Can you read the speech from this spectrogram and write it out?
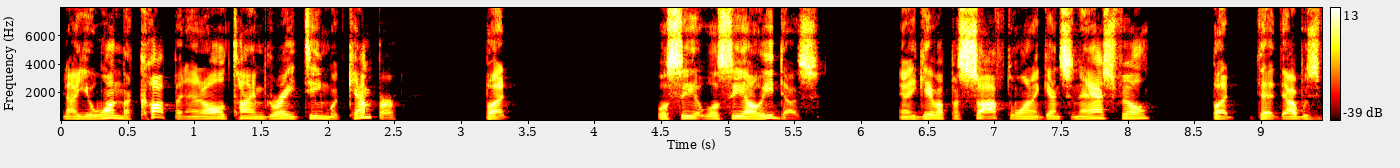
Now you won the cup and an all-time great team with Kuemper, but we'll see. It, we'll see how he does. And he gave up a soft one against Nashville, but that, that was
